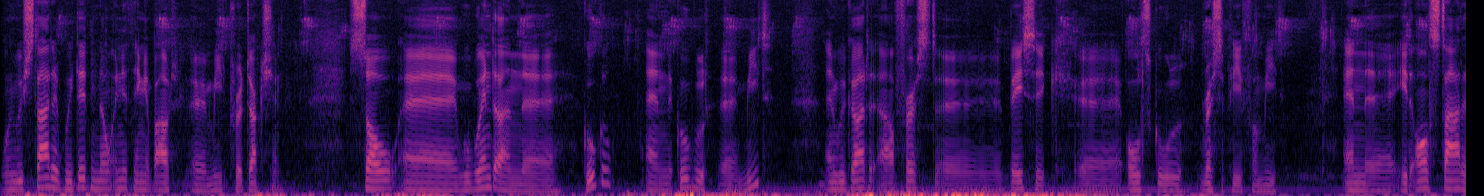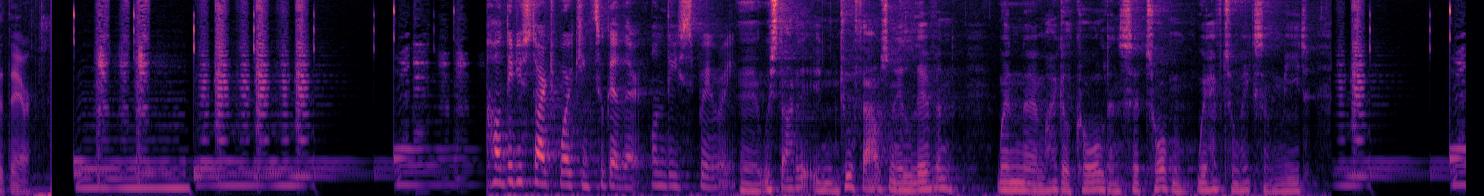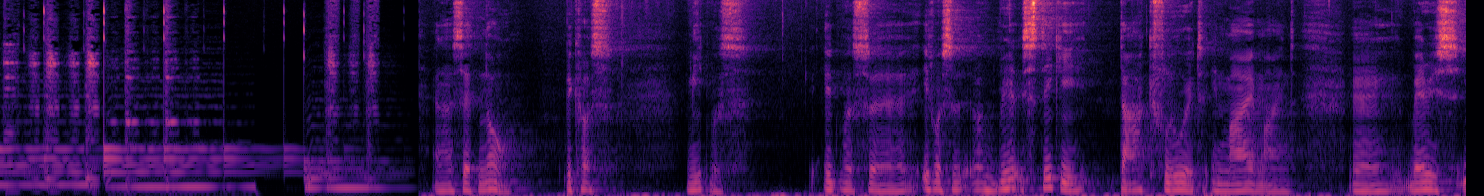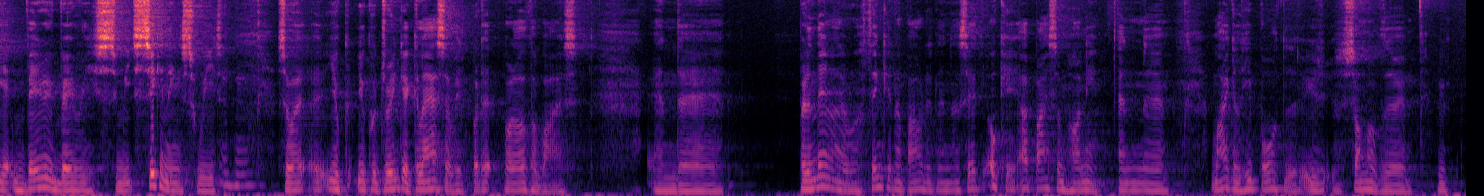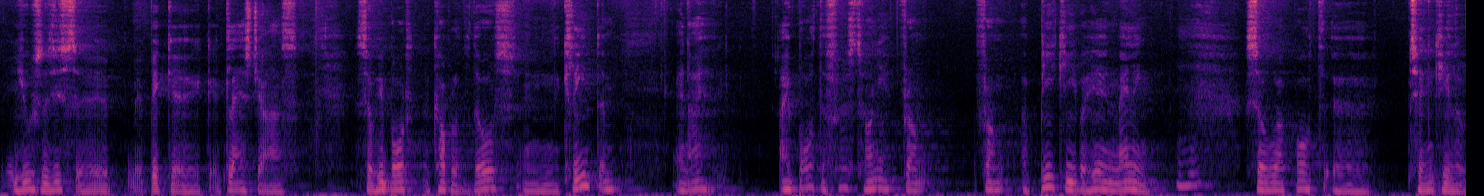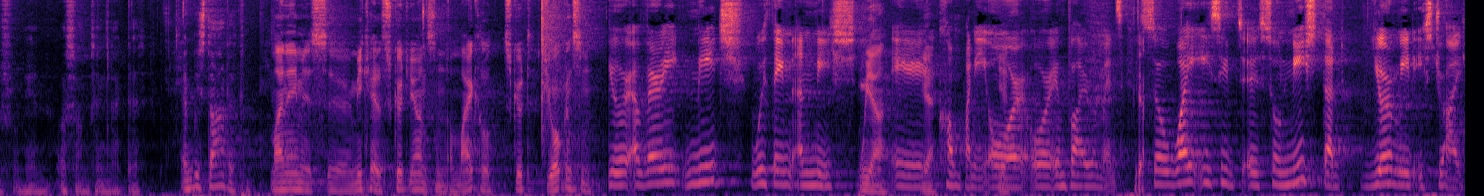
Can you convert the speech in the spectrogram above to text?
When we started, we didn't know anything about uh, mead production. So uh, we went on uh, Google and Google uh, mead, and we got our first uh, basic uh, old school recipe for mead. And uh, it all started there. How did you start working together on this brewery? Uh, we started in 2011 when uh, Michael called and said, Torben, we have to make some mead. And I said no, because mead was, it was, uh, it was a, a really sticky, dark fluid in my mind. Uh, very, yeah, very, very sweet, sickening sweet. So uh, you, you could drink a glass of it, but, but otherwise. And uh, but then I was thinking about it, and I said, okay, I'll buy some honey. And uh, Michael, he bought the, some of the, we use these uh, big uh, glass jars. So he bought a couple of those and cleaned them. And I, I bought the first honey from, from a beekeeper here in Malling. So I bought uh, 10 kilos from him or something like that. And we started. My name is uh, Michael Skødt Jørgensen, or Michael Skødt Jorgensen. You're a very niche within a niche We are, uh, yeah. company or, or environment. Yeah. So why is it uh, so niche that your mead is dry?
